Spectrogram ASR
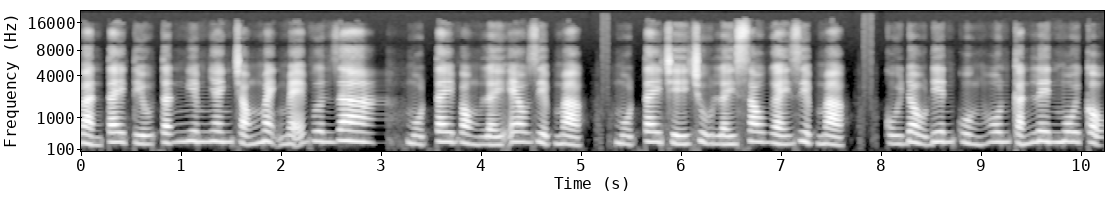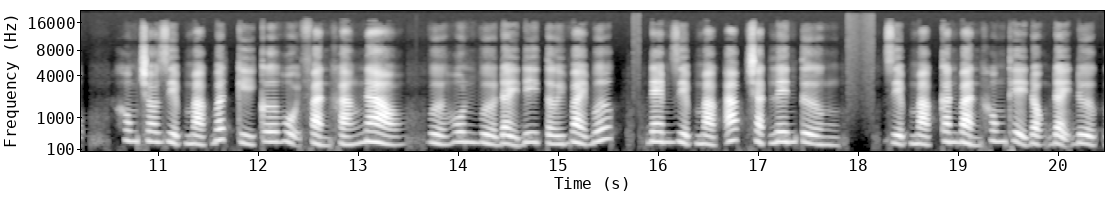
Bàn tay Tiếu Tấn nghiêm nhanh chóng mạnh mẽ vươn ra, một tay vòng lấy eo Diệp Mạc, một tay chế trụ lấy sau gáy Diệp Mạc, cúi đầu điên cuồng hôn cắn lên môi cậu, không cho Diệp Mạc bất kỳ cơ hội phản kháng nào, vừa hôn vừa đẩy đi tới vài bước, đem Diệp Mạc áp chặt lên tường. Diệp Mạc căn bản không thể động đậy được,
